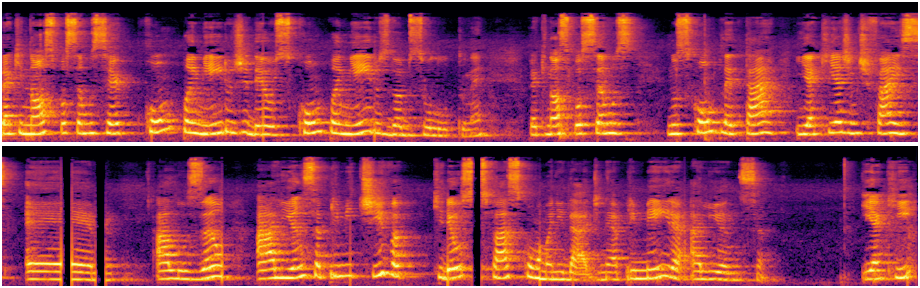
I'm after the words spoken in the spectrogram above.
para que nós possamos ser companheiros de Deus, companheiros do absoluto, né? Para que nós possamos nos completar e aqui a gente faz é, a alusão à aliança primitiva que Deus faz com a humanidade, né? A primeira aliança. E aqui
